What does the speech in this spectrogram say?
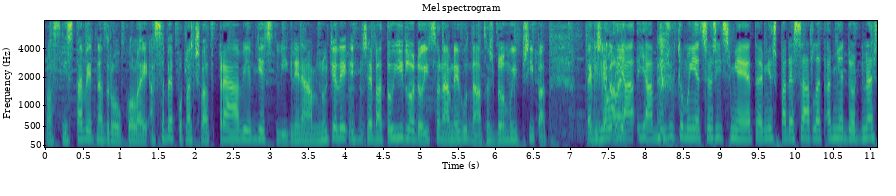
vlastně stavět na druhou kolej a sebe potlačovat právě v dětství, kdy nám nutili mm-hmm. i mhm. třeba to jídlo dojít, co nám nechutná, což byl můj případ. Takže no, ale... já, já můžu k tomu něco říct, mě je téměř 50 let a mě dodnes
